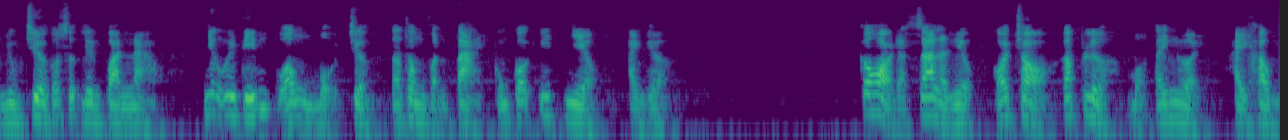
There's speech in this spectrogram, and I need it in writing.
nhưng chưa có sự liên quan nào, nhưng uy tín của ông Bộ trưởng Giao thông Vận tải cũng có ít nhiều ảnh hưởng. Câu hỏi đặt ra là liệu có trò gấp lửa bỏ tay người hay không?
